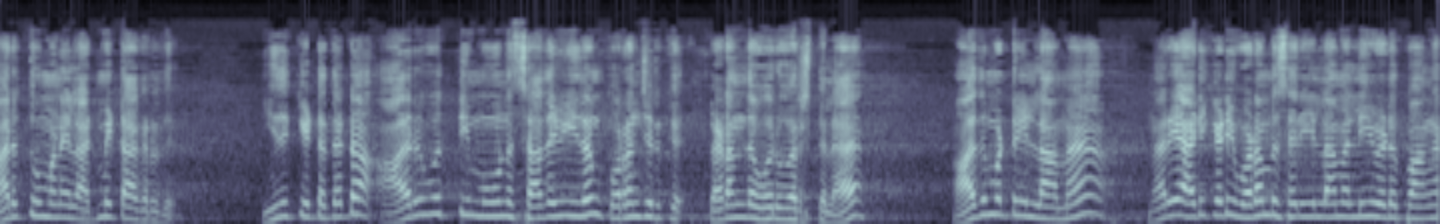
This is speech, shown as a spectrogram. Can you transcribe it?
மருத்துவமனையில் அட்மிட் ஆகிறது. இது கிட்டத்தட்ட அறுபத்தி மூணு சதவீதம் குறைஞ்சிருக்கு கடந்த ஒரு வருஷத்தில். அது மட்டும் இல்லாமல் நிறைய அடிக்கடி உடம்பு சரியில்லாமல் லீவ் எடுப்பாங்க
